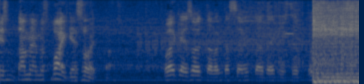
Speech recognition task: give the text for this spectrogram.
Biisi, mutta tämä on meidän myös vaikea soittaa. Vaikea soittaa, vaikka tässä ei yhtään teknistä juttua.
